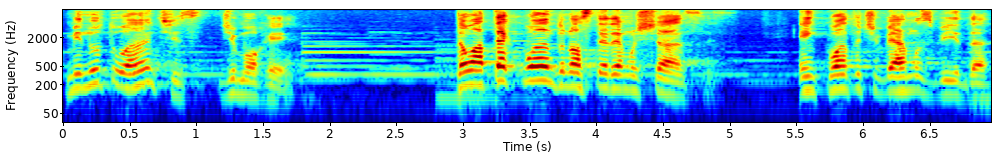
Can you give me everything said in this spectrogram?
minuto antes de morrer. Então, até quando nós teremos chances? Enquanto tivermos vida.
